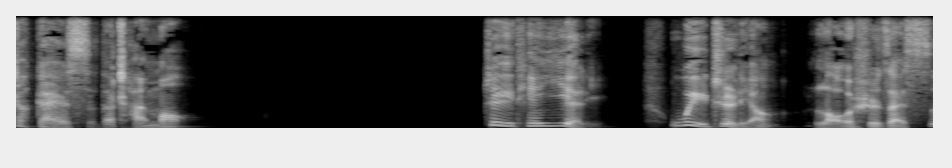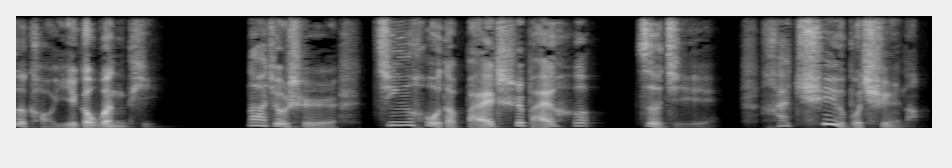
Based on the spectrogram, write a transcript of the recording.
这该死的馋猫！这天夜里，魏志良老是在思考一个问题，那就是今后的白吃白喝，自己还去不去呢？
